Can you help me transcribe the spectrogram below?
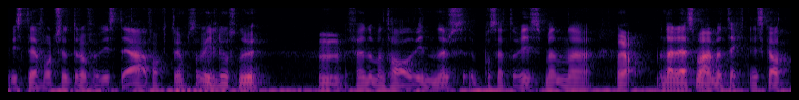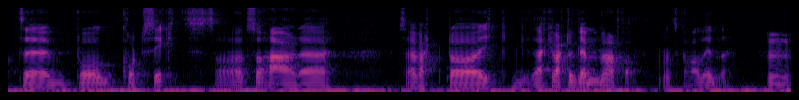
Hvis det fortsetter, og hvis det er faktum, så vil det jo snu. Fundamental vinner, på sett og vis, men eh, Ja, men det er det som er med teknisk, at eh, på kort sikt så, så er det Så er det verdt å ikke, Det er ikke verdt å glemme, i hvert fall. Man skal ha det inne. mm,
